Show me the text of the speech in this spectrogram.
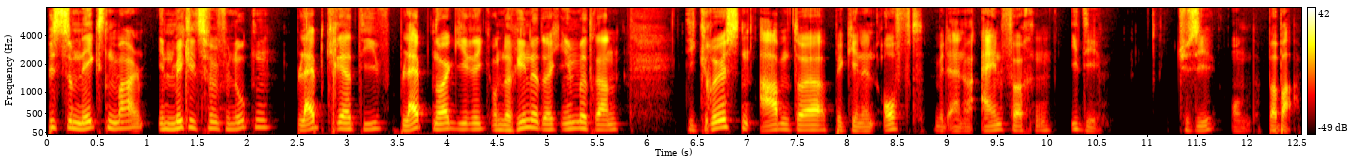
Bis zum nächsten Mal in Mickels 5 Minuten. Bleibt kreativ, bleibt neugierig und erinnert euch immer dran, die größten Abenteuer beginnen oft mit einer einfachen Idee. Tschüssi und Baba.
